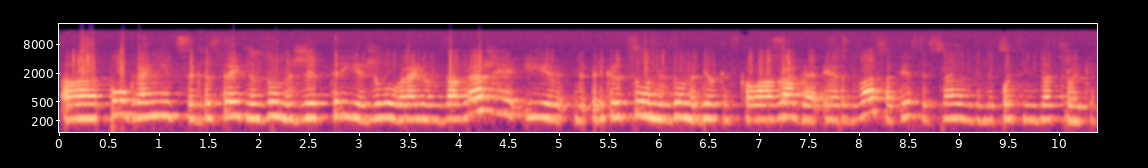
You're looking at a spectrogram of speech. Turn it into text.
по границе градостроительной зоны Ж3 жилого района Завражья и рекреационной зоны Белкинского оврага Р2 в соответствии с правилами землепользования застройки.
